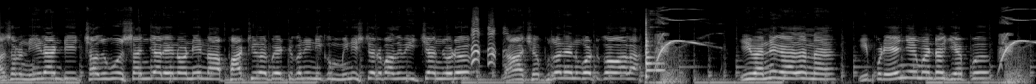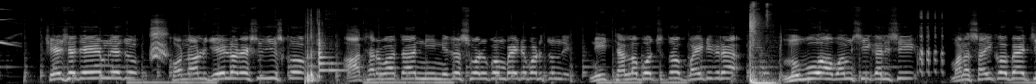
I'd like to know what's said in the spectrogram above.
అసలు నీలాంటి చదువు సంజ లేనోడిని నా పార్టీలో పెట్టుకుని నీకు మినిస్టర్ పదవి ఇచ్చాను చూడు. నా చెప్పుతో నేను కొట్టుకోవాలా? ఇవన్నీ కాదన్నా. ఇప్పుడు ఏం చేయమంటావు చెప్పు. చేసేదేం లేదు. కొన్నాళ్ళు జైల్లో రెస్ట్ తీసుకో. ఆ తర్వాత నీ నిజ స్వరూపం బయటపడుతుంది. నీ తెల్లబొచ్చుతో బయటికి రా. నువ్వు ఆ వంశీ కలిసి మన సైకో బ్యాచ్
